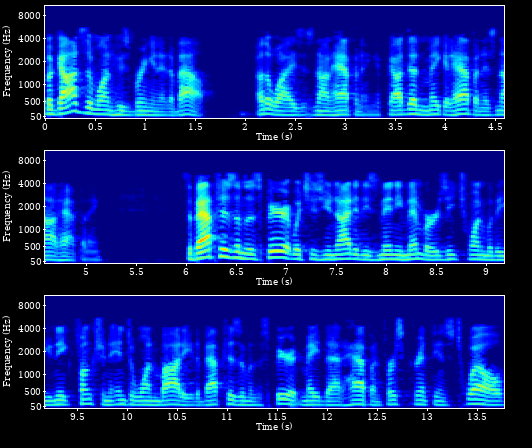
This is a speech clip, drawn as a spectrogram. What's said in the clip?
but God's the one who's bringing it about. Otherwise, it's not happening. If God doesn't make it happen, it's not happening. It's the baptism of the Spirit which has united these many members, each one with a unique function, into one body. The baptism of the Spirit made that happen. 1 Corinthians 12,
